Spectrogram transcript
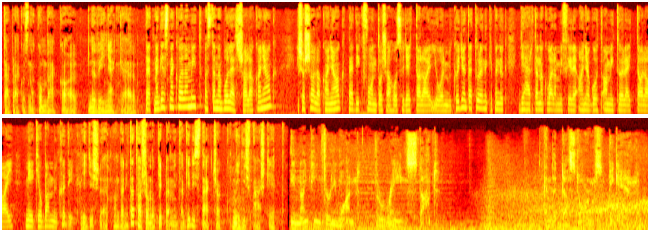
táplálkoznak gombákkal, növényekkel. Tehát megesznek valamit, aztán abból lesz salakanyag, és a salakanyag pedig fontos ahhoz, hogy egy talaj jól működjön. Tehát tulajdonképpen ők gyártanak valamiféle anyagot, amitől egy talaj még jobban működik. Így is lehet mondani. Tehát hasonlóképpen, mint a giliszták, csak mégis másképp. In 1931, the rain stopped. And the dust storms began.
